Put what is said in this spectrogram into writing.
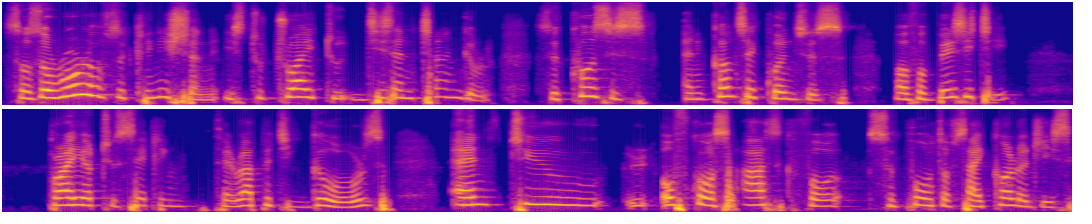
So the role of the clinician is to try to disentangle the causes and consequences of obesity prior to setting therapeutic goals and to, of course, ask for support of psychologists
